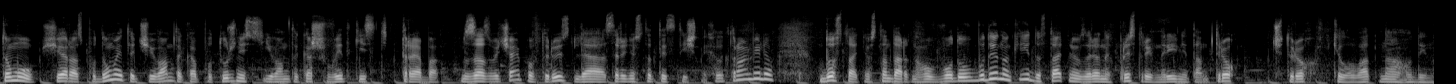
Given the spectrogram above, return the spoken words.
Тому ще раз подумайте, чи вам така потужність і вам така швидкість треба. Зазвичай, повторюсь, для середньостатистичних електромобілів достатньо стандартного вводу в будинок і достатньо зарядних пристроїв на рівні там 3 4 кВт на годину.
